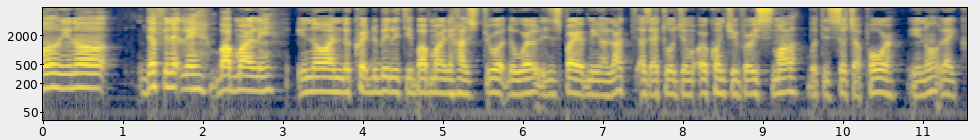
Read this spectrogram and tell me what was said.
Well, you know, definitely Bob Marley, you know, and the credibility Bob Marley has throughout the world inspired me a lot. As I told you, our country very small, but it's such a power, you know, like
